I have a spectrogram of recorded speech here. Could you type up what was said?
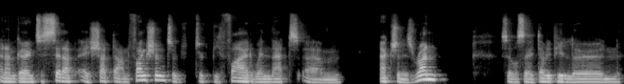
And I'm going to set up a shutdown function to, to be fired when that um, action is run. So we'll say WP learn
